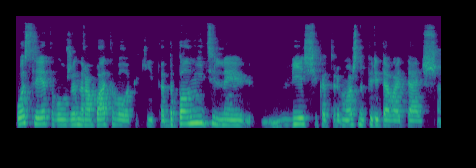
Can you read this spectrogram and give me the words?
после этого уже нарабатывала какие-то дополнительные вещи, которые можно передавать дальше.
